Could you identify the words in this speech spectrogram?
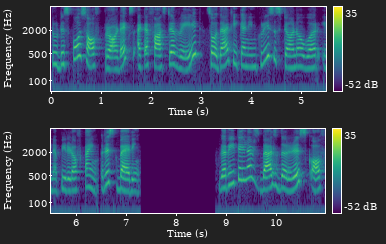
to dispose of products at a faster rate so that he can increase his turnover in a period of time. Risk bearing. The retailers bears the risk of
